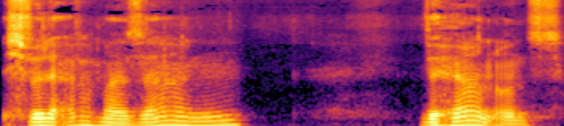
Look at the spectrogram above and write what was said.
ich würde einfach mal sagen, wir hören uns.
